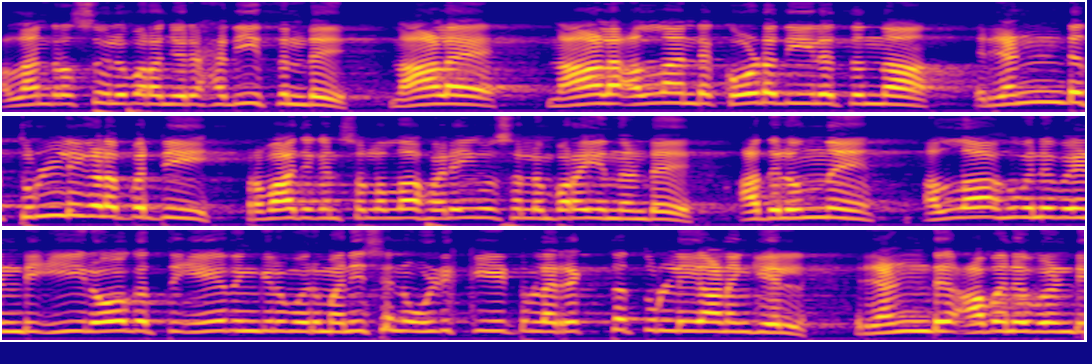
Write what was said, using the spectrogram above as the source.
അള്ളാൻ റസൂൽ പറഞ്ഞൊരു ഹദീസ് ഉണ്ട് നാളെ നാളെ അള്ളാന്റെ കോടതിയിലെത്തുന്ന രണ്ട് തുള്ളികളെ പറ്റി പ്രവാചകൻ സല്ലാഹു അലൈഹി വസ്ലം പറയുന്നുണ്ട്. അതിലൊന്ന് അള്ളാഹുവിന് വേണ്ടി ഈ ലോകത്ത് ഏതെങ്കിലും ഒരു മനുഷ്യൻ ഒഴുക്കിയിട്ടുള്ള രക്തത്തുള്ളിയാണെങ്കിൽ രണ്ട് അവന് വേണ്ടി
